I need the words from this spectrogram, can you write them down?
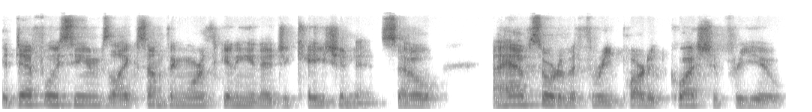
it definitely seems like something worth getting an education in. So I have sort of a three-parted question for you.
